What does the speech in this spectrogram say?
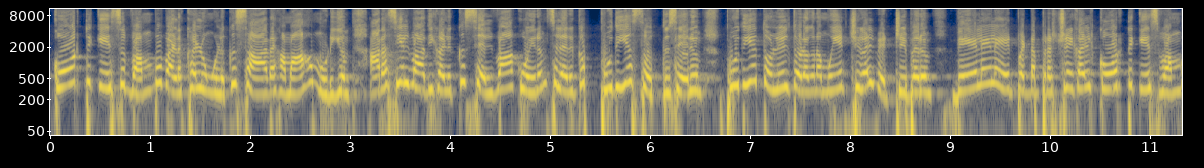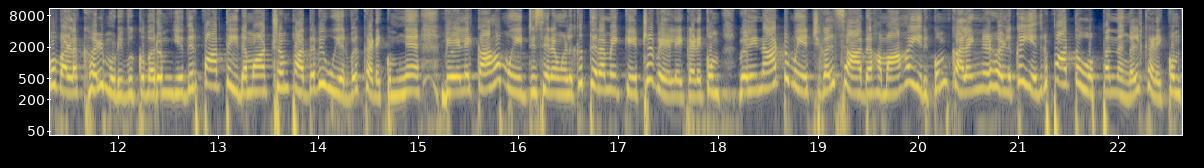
கோர்ட்டு கேஸ் வம்பு வழக்குகள் உங்களுக்கு சாதகமாக முடியும். அரசியல்வாதிகளுக்கு செல்வாக்கு உயரும். சிலருக்கு புதிய சொத்து சேரும். புதிய தொழில் தொடங்குற முயற்சிகள் வெற்றி பெறும். வேலையில் ஏற்பட்ட பிரச்சனைகள் கோர்ட்டு கேஸ் வம்பு வழக்குகள் முடிவுக்கு வரும். எதிர்பார்த்த இடமாற்றம் பதவி உயர்வு கிடைக்குங்க வேலைக்காக முயற்சி செய்கிறவங்களுக்கு திறமைக்கேற்ற வேலை கிடைக்கும். வெளிநாட்டு முயற்சிகள் சாதகமாக இருக்கும். கலைஞர்களுக்கு எதிர்பார்த்த ஒப்பந்தங்கள் கிடைக்கும்.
